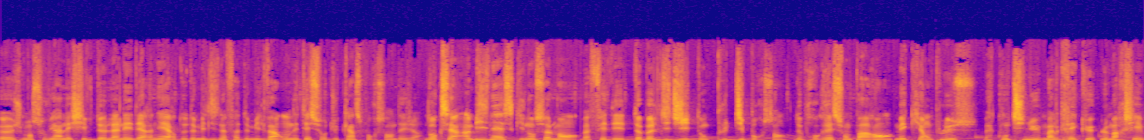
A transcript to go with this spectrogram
euh, je m'en souviens, les chiffres de l'année dernière, de 2019 à 2020, on était sur du 15% déjà. Donc c'est un business qui non seulement bah, fait des double digits, donc plus de 10% de progression par an, mais qui en plus bah, continue, malgré que le marché est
